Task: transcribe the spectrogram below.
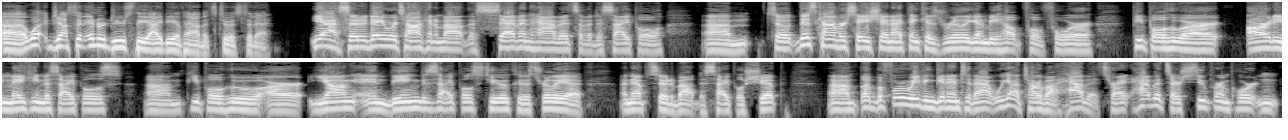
Uh, what Justin introduced the idea of habits to us today? Yeah. So today we're talking about the seven habits of a disciple. Um, so this conversation I think is really going to be helpful for people who are already making disciples, um, people who are young and being disciples too, because it's really a an episode about discipleship. Um, but before we even get into that, we got to talk about habits, right? Habits are super important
